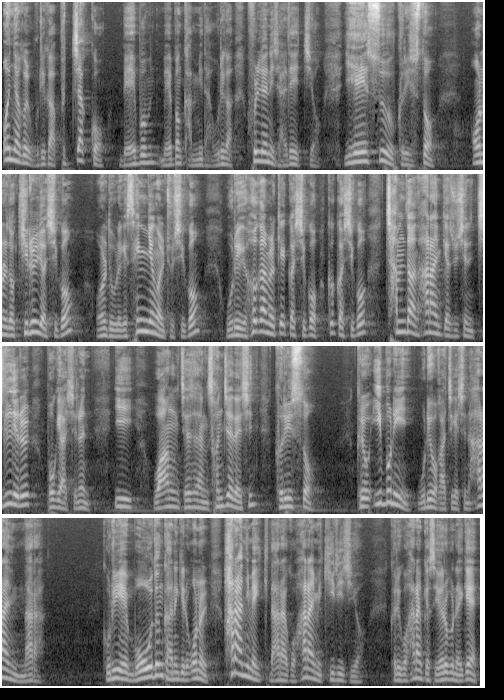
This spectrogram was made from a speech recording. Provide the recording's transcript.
언약을 우리가 붙잡고 매번 매번 갑니다. 우리가 훈련이 잘 돼 있지요. 예수 그리스도 오늘도 길을 여시고 오늘도 우리에게 생명을 주시고 우리에게 허감을 깨끗이고 끄것이고 참다운 하나님께서 주시는 진리를 보게 하시는 이 왕 제사장 선제 대신 그리스도 그리고 이분이 우리와 같이 계신 하나님 나라 우리의 모든 가는 길은 오늘 하나님의 나라고 하나님의 길이지요. 그리고 하나님께서 여러분에게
